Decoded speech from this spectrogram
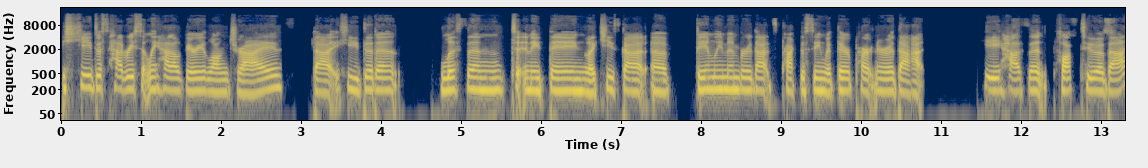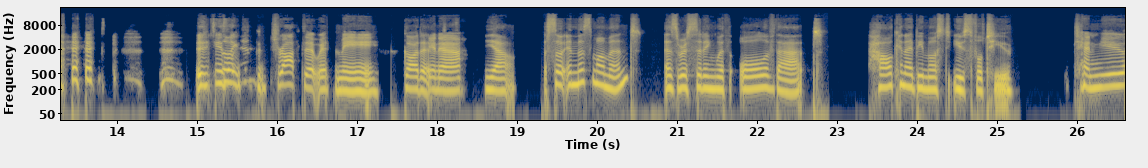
he just had recently had a very long drive that he didn't listen to anything. Like he's got a family member that's practicing with their partner that he hasn't talked to about it. He's so like dropped it with me. Got it. You know? Yeah. So in this moment, as we're sitting with all of that, how can I be most useful to you? Can you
